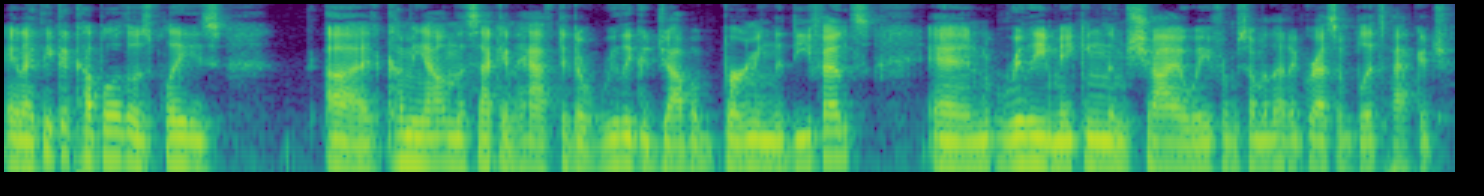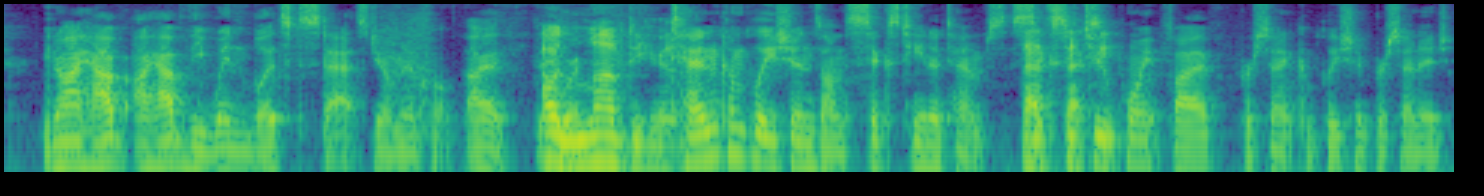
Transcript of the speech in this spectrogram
And I think a couple of those plays uh, coming out in the second half did a really good job of burning the defense and really making them shy away from some of that aggressive blitz package. You know i have i have the win blitzed stats. Do you want me to pull i I would love to hear that. 10 completions on 16 attempts 62.5% completion percentage.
